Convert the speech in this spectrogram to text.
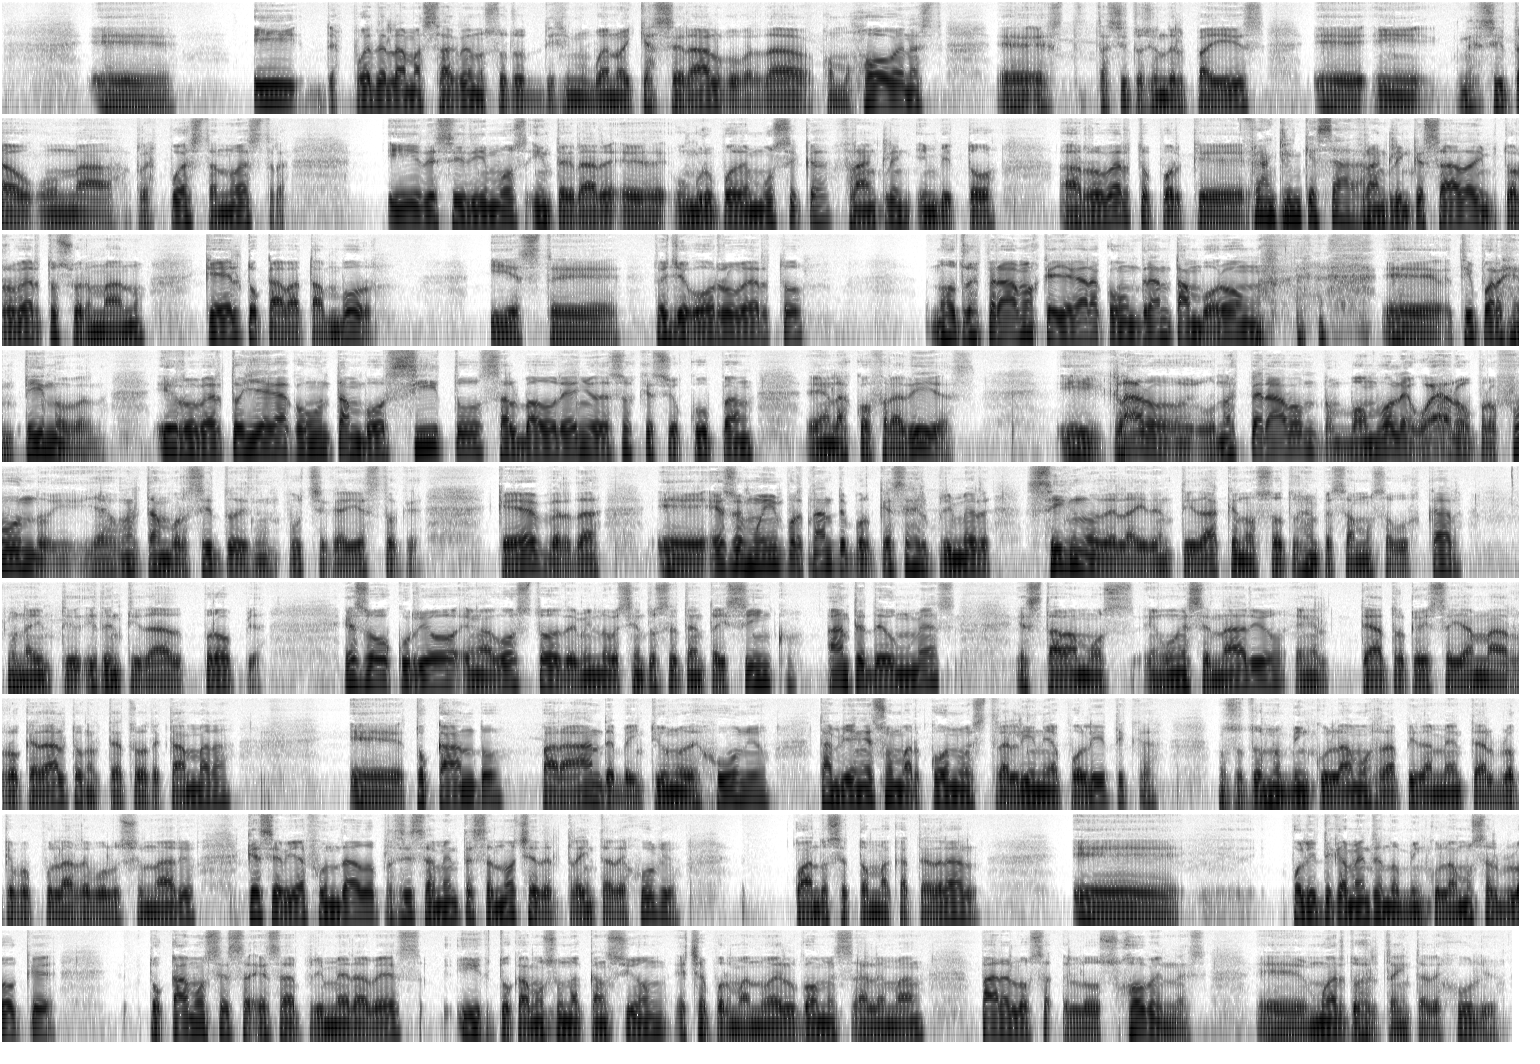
Eh, y después de la masacre nosotros dijimos, bueno, hay que hacer algo, ¿verdad? Como jóvenes, eh, esta situación del país eh, y necesita una respuesta nuestra. Y decidimos integrar eh, un grupo de música. Franklin invitó a Roberto porque... Franklin Quesada. Franklin Quesada invitó a Roberto, su hermano, que él tocaba tambor. Y este, entonces llegó Roberto, nosotros esperábamos que llegara con un gran tamborón eh, tipo argentino, ¿verdad? Y Roberto llega con un tamborcito salvadoreño de esos que se ocupan en las cofradías. Y claro, uno esperaba un bombo legüero profundo y llega con el tamborcito dicen, puchica, ¿y esto qué, qué es, verdad? Eh, eso es muy importante porque ese es el primer signo de la identidad que nosotros empezamos a buscar, una identidad propia. Eso ocurrió en agosto de 1975. Antes de un mes estábamos en un escenario en el teatro que hoy se llama Roque Dalton, el teatro de cámara, eh, tocando para Andes 21 de junio. También eso marcó nuestra línea política. Nosotros nos vinculamos rápidamente al Bloque Popular Revolucionario que se había fundado precisamente esa noche del 30 de julio, cuando se toma catedral. Eh, políticamente nos vinculamos al bloque, tocamos esa, primera vez y tocamos una canción hecha por Manuel Gómez Alemán para los, los jóvenes eh, muertos el 30 de julio.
